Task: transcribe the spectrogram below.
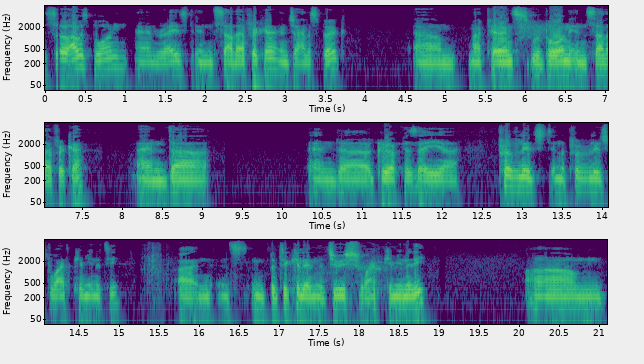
so I was born and raised in South Africa, in Johannesburg. Um, my parents were born in South Africa, and uh, and uh, grew up as a uh, privileged in the privileged white community uh, in, in, particular in the Jewish white community. Um,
